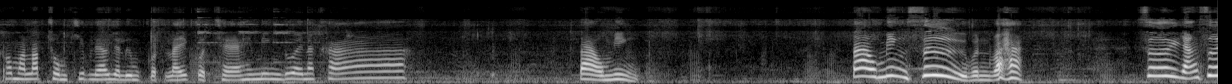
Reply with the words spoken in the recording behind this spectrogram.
เข้ามารับชมคลิปแล้วอย่าลืมกดไลค์กดแชร์ให้มิ่งด้วยนะคะเต้ามิ่งเต้ามิ่งซื่อเบนว่า ซื่ออย่างซื่อ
